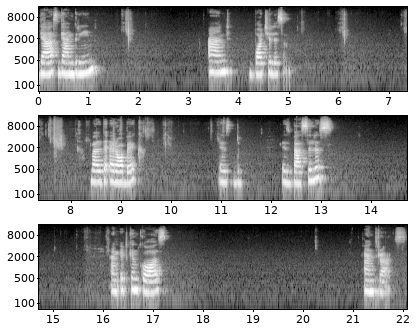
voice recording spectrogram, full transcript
gas gangrene and botulism. While the aerobic is is bacillus and it can cause anthrax.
